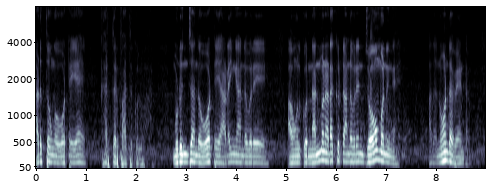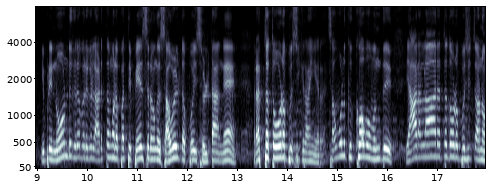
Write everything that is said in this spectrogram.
அடுத்தவங்க ஓட்டையை கர்த்தர் பார்த்துக்கொள்வார். முடிஞ்ச அந்த ஓட்டையை அடைங்க ஆண்டவரே அவங்களுக்கு ஒரு நன்மை நடக்கட்டும் ஆண்டவரேன்னு பண்ணுங்க. அதை நோண்ட வேண்டாம். இப்படி நோண்டுகிறவர்கள் அடுத்தவங்களை பற்றி பேசுகிறவங்க சவுல்கிட்ட போய் சொல்லிட்டாங்க. ரத்தத்தோடு புசிக்கிறாங்க. சவுளுக்கு சவுலுக்கு கோபம் வந்து யாரெல்லாம் ரத்தத்தோடு புசித்தானோ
